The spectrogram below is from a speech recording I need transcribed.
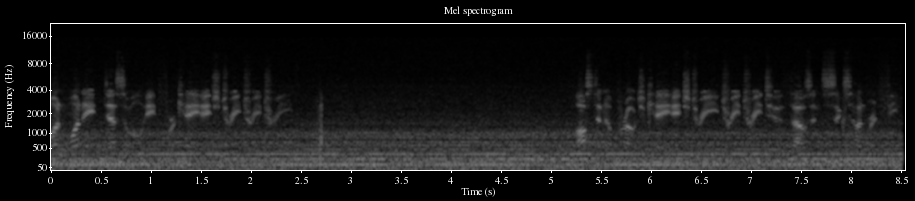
118 decimal 8 for KH tree tree tree. Austin approach KH tree tree tree 2,600 feet.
